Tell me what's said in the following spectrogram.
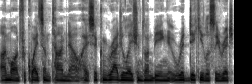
I'm on for quite some time now. I say congratulations on being ridiculously rich.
